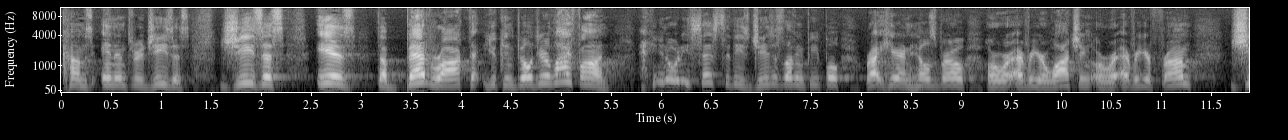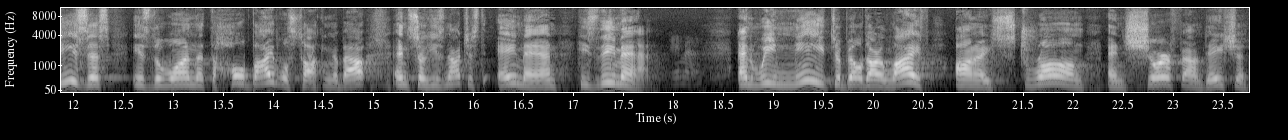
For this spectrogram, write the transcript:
comes in and through Jesus. Jesus is the bedrock that you can build your life on. And you know what he says to these Jesus loving people right here in Hillsboro or wherever you're watching or wherever you're from? Jesus is the one that the whole Bible's talking about. And so he's not just a man, he's the man. Amen. And we need to build our life on a strong and sure foundation.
